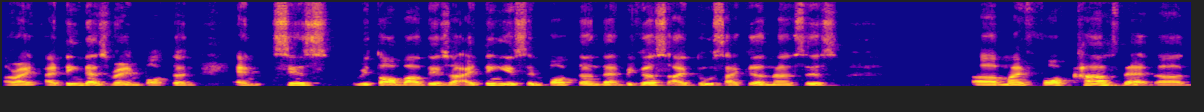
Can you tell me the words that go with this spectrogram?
All right. I think that's very important. And since we talk about this, I think it's important that because I do cycle analysis, uh, my forecast that uh,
